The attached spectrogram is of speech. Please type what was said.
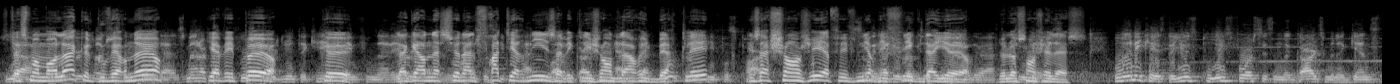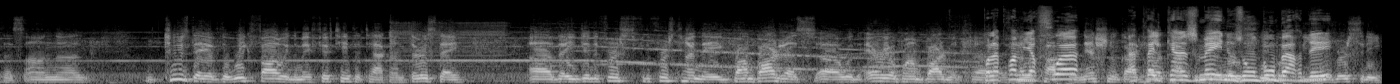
C'est à ce moment-là que le gouverneur, qui avait peur que la garde nationale fraternise avec les gens de la rue de Berkeley, les a changés, a fait venir des flics d'ailleurs, de Los Angeles. Well, in any case, they used police forces and the guardsmen against us. On uh, Tuesday of the week following the May 15th attack, on Thursday, Uh, they did the first, for the first time, they bombarded us uh, with aerial bombardment. Uh, Pour la première helicopter, fois, après le 15 helicopter mai, ils nous ont bombardés uh,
